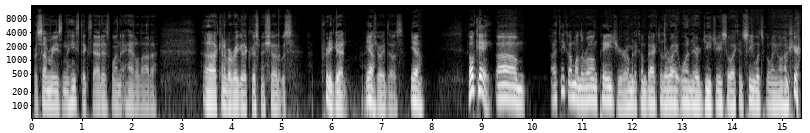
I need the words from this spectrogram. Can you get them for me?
for some reason. He sticks out as one that had a lot of uh, kind of a regular Christmas show that was pretty good. I Yeah. enjoyed those. Yeah. Okay. Um, I think I'm on the wrong page here. I'm going to come back to the right one there, DJ, so I can see what's going on here.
